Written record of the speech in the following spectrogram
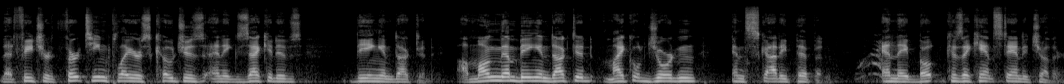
that featured 13 players, coaches, and executives being inducted. Among them being inducted, Michael Jordan and Scottie Pippen, and they both because they can't stand each other.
